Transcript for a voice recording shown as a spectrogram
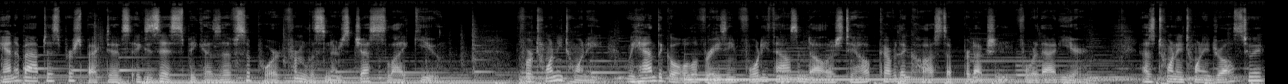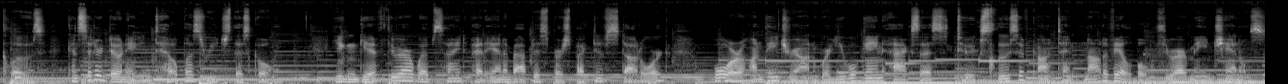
Anabaptist Perspectives exists because of support from listeners just like you. For 2020, we had the goal of raising $40,000 to help cover the cost of production for that year. As 2020 draws to a close, consider donating to help us reach this goal. You can give through our website at anabaptistperspectives.org or on Patreon, where you will gain access to exclusive content not available through our main channels.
